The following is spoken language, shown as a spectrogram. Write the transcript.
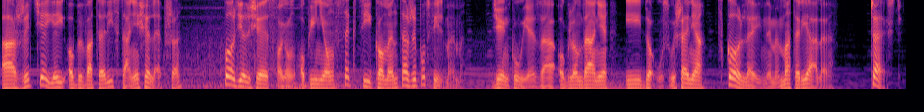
a życie jej obywateli stanie się lepsze? Podziel się swoją opinią w sekcji komentarzy pod filmem. Dziękuję za oglądanie i do usłyszenia w kolejnym materiale. Cześć!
